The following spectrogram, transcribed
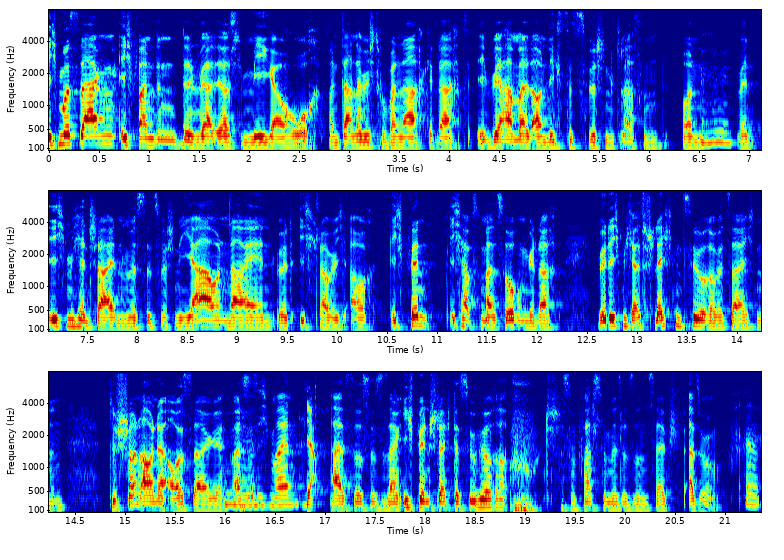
ich muss sagen, ich fand den, den Wert erst mega hoch. Und dann habe ich drüber nachgedacht. Wir haben halt auch nichts dazwischen gelassen. Und mhm. wenn ich mich entscheiden müsste zwischen Ja und Nein, würde ich, glaube ich, auch. Ich finde, ich habe es mal so rumgedacht, würde ich mich als schlechten Zuhörer bezeichnen. Das ist schon auch eine Aussage. Mhm. Weißt du, was ich meine? Ja. Also sozusagen, ich bin ein schlechter Zuhörer. Puh, das ist fast ein bisschen so ein Selbst... Also... Ja.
